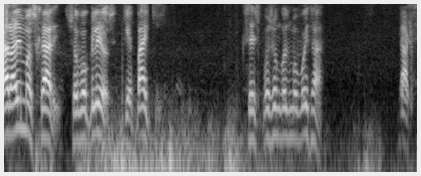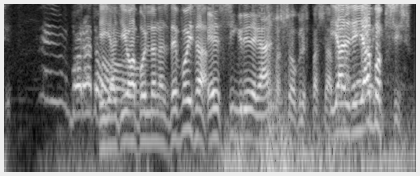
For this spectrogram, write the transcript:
Παραδείγματος χάρη, Σοφοκλέος και Πάκη. Ξέρεις πόσο κόσμο βοηθά; Εντάξει. Ε, Μπορώ να το. Ε, Γιατί ο Απόλλωνας δεν βοηθά. Ε, συγκρίνεται κανένας με ο Σόκλος πασά. Για η άποψη σου.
